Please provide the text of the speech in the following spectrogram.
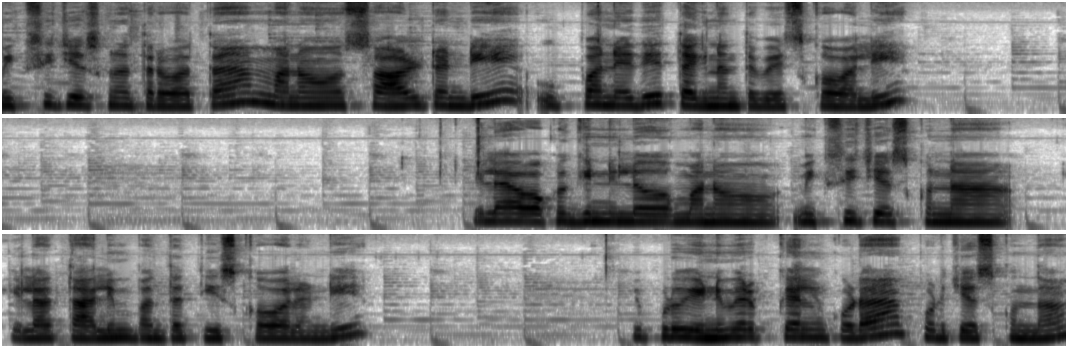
మిక్సీ చేసుకున్న తర్వాత మనం సాల్ట్ అండి ఉప్పు అనేది తగినంత వేసుకోవాలి. ఇలా ఒక గిన్నెలో మనం మిక్సీ చేసుకున్న ఇలా తాలింపు అంతా తీసుకోవాలండి. ఇప్పుడు ఎండుమిరపకాయలను కూడా పొడి చేసుకుందాం.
